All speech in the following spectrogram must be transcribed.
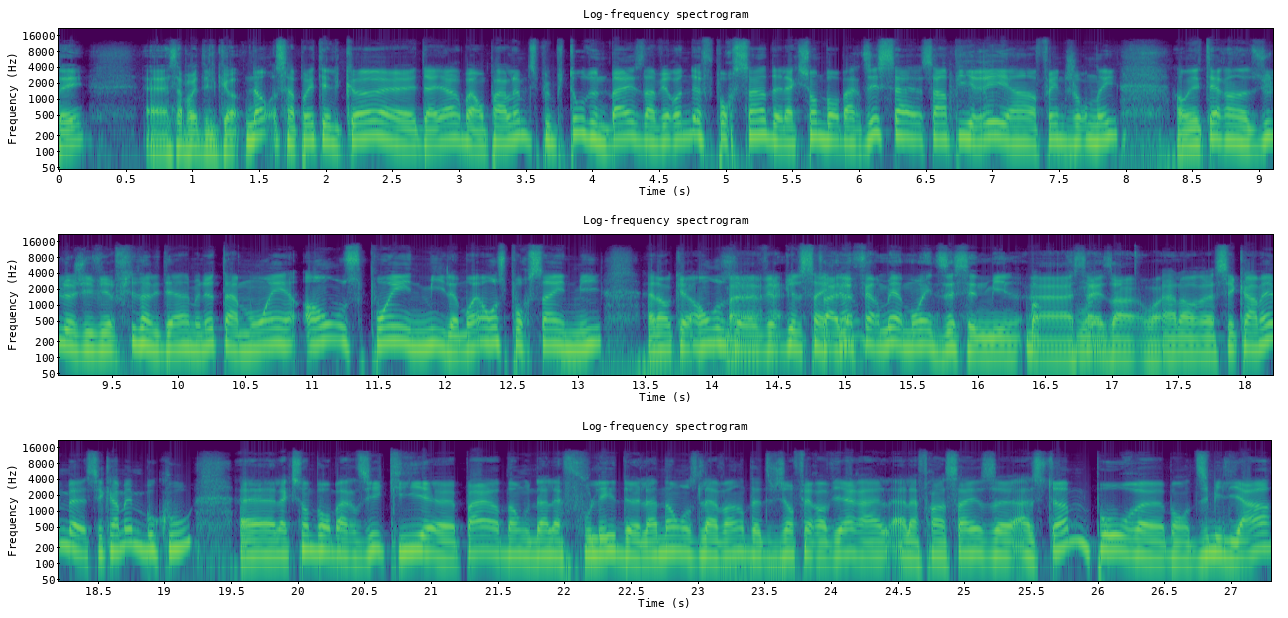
Euh, ça n'a pas été le cas. Non, ça n'a pas été le cas. Euh, D'ailleurs, ben, on parlait un petit peu plus tôt d'une baisse d'environ 9% de l'action de Bombardier. Ça, ça a empiré hein, en fin de journée. On était rendu, là, j'ai vérifié dans les dernières minutes, à moins 11 points et demi, moins 11 et demi. Alors que 11,50. Ça l'a fermé à moins 10,5 Bon, à 16 heures. ouais. Alors, euh, c'est quand même, c'est quand même beaucoup. Euh, L'action de Bombardier qui euh, perd donc dans la foulée de l'annonce de la vente de la division ferroviaire à, à la française euh, Alstom pour euh, bon 10 milliards.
